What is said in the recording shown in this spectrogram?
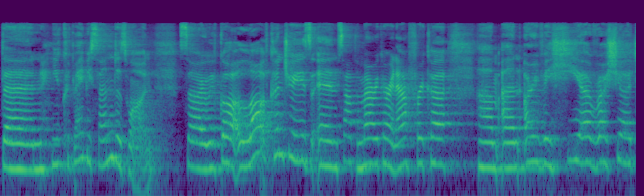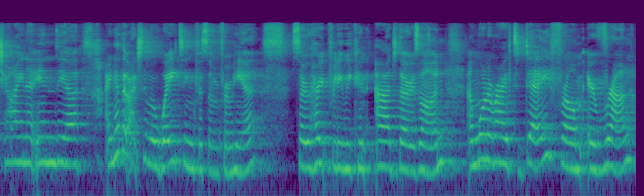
then you could maybe send us one. So we've got a lot of countries in South America in Africa, um, and over here, Russia, China, India. I know that actually we're waiting for some from here. So hopefully we can add those on. And one arrived today from Iran.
